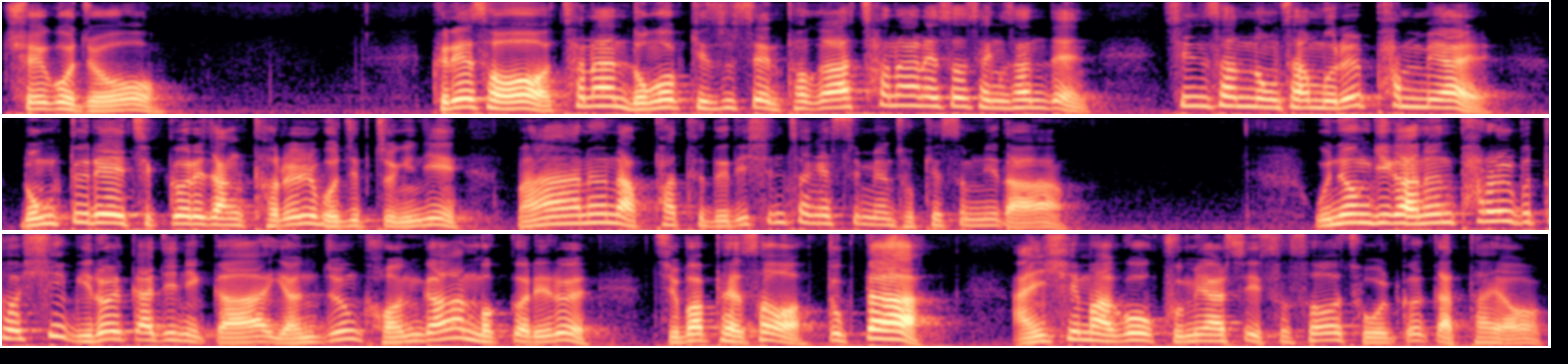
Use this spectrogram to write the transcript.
최고죠. 그래서 천안 농업기술센터가 천안에서 생산된 신선 농산물을 판매할 농뜰의 직거래 장터를 모집 중이니 많은 아파트들이 신청했으면 좋겠습니다. 운영 기간은 8월부터 11월까지니까 연중 건강한 먹거리를 집 앞에서 뚝딱 안심하고 구매할 수 있어서 좋을 것 같아요.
